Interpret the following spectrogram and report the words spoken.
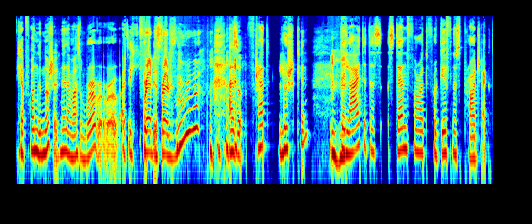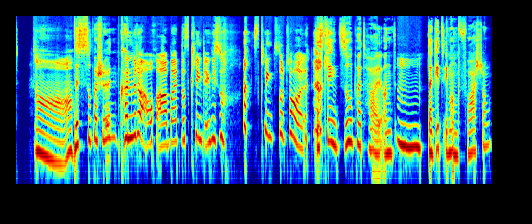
ich habe vorhin genuschelt, ne? Da war so, als ich. Fred, Fred. also Fred Luschkin, mhm. der leitet das Stanford Forgiveness Project. Oh. Das ist super schön. Können wir da auch arbeiten? Das klingt irgendwie so, das klingt so toll. Das klingt super toll. Und mhm. da geht es eben um Forschung.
